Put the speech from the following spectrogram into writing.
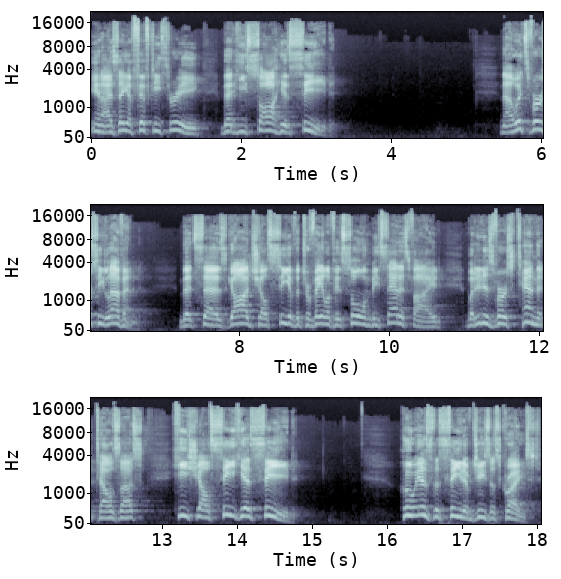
in Isaiah 53 that he saw his seed. Now it's verse 11 that says, God shall see of the travail of his soul and be satisfied. But it is verse 10 that tells us, he shall see his seed. Who is the seed of Jesus Christ?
